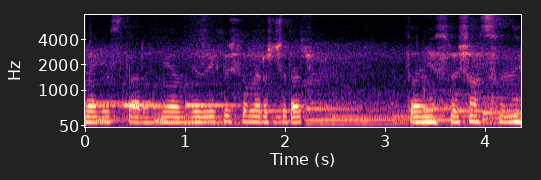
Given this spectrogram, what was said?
Mega stare. Nie wiem, jeżeli ktoś to umie rozczytać, to nie szacun, nie?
